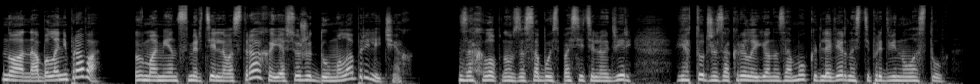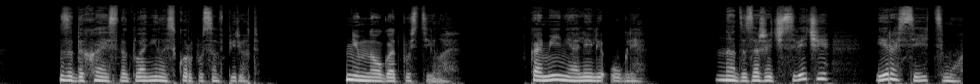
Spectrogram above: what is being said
но она была не права. В момент смертельного страха я все же думала о приличиях. Захлопнув за собой спасительную дверь, я тут же закрыла ее на замок и для верности придвинула стул. Задыхаясь, наклонилась корпусом вперед. Немного отпустила. В камине олели угли. Надо зажечь свечи и рассеять тьму.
